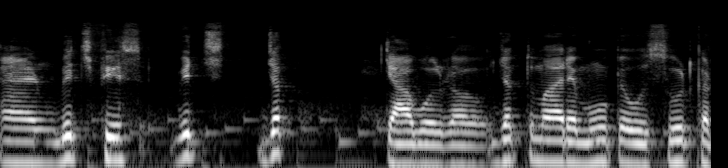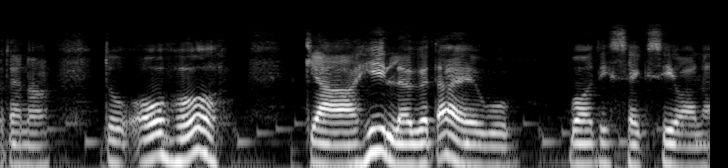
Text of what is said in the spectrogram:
and which face which जब क्या बोल रहा हो? जब तुम्हारे मुँह पे वो सूट करता है ना तो ओहो, क्या ही लगता है वो? बहुत ही सेक्सी वाला।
